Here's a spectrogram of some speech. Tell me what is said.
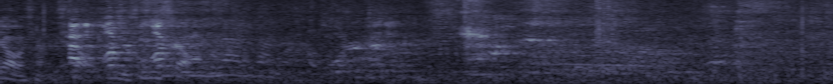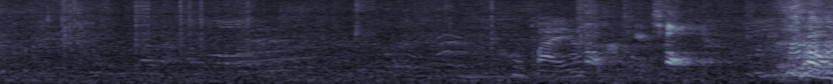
要想看合适不合适啊？不是这就好白呀、倒是挺俏皮。跳去，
